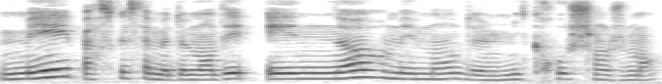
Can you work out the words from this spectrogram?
Mais parce que ça me demandait énormément de micro-changements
